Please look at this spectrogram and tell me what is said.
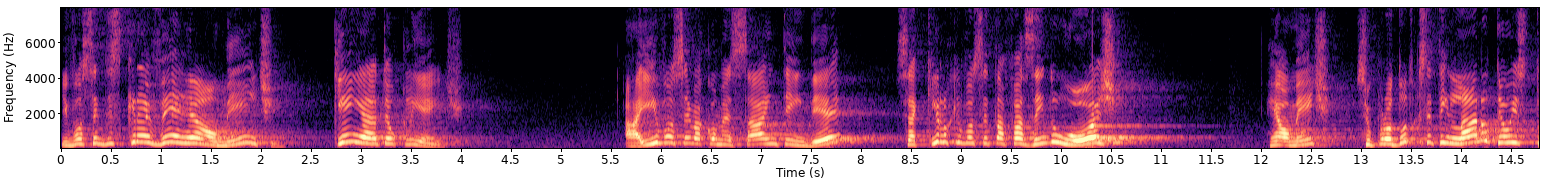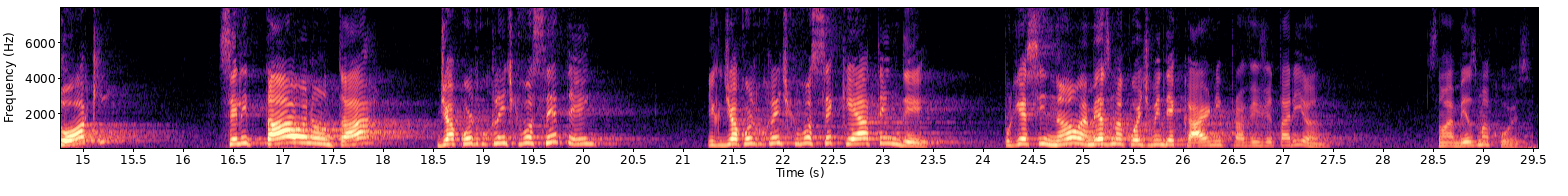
e você descrever realmente quem é o teu cliente. Aí você vai começar a entender se aquilo que você está fazendo hoje, realmente, se o produto que você tem lá no teu estoque, se ele está ou não está de acordo com o cliente que você tem e de acordo com o cliente que você quer atender. Porque senão é a mesma coisa de vender carne para vegetariano. Senão é a mesma coisa.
